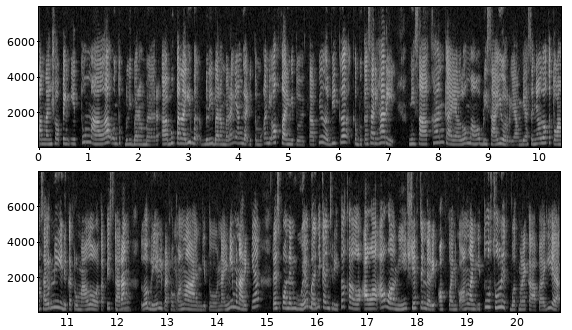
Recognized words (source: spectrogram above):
online shopping itu malah untuk beli barang-barang, uh, bukan lagi beli barang-barang yang nggak ditemukan di offline gitu, tapi lebih ke kebutuhan sehari-hari. Misalkan kayak lo mau beli sayur, yang biasanya lo ke tukang sayur nih dekat rumah lo, tapi sekarang hmm. lo belinya di platform online gitu. Nah ini menariknya responden gue banyak yang cerita kalau awal-awal nih shifting dari offline ke online itu sulit buat mereka. Apalagi ya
